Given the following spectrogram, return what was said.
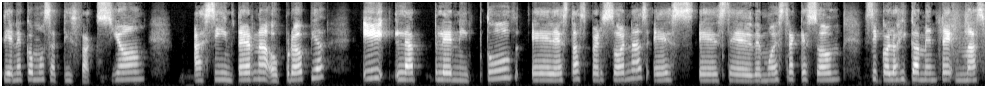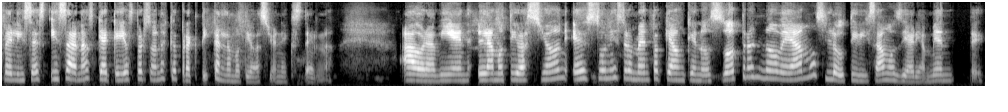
tiene como satisfacción, así interna o propia y la plenitud eh, de estas personas es, eh, se demuestra que son psicológicamente más felices y sanas que aquellas personas que practican la motivación externa. Ahora bien, la motivación es un instrumento que aunque nosotros no veamos, lo utilizamos diariamente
